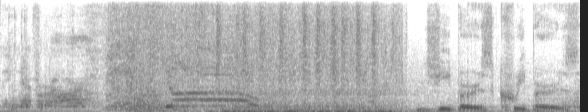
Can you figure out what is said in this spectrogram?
They never are. Jeepers Creepers.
